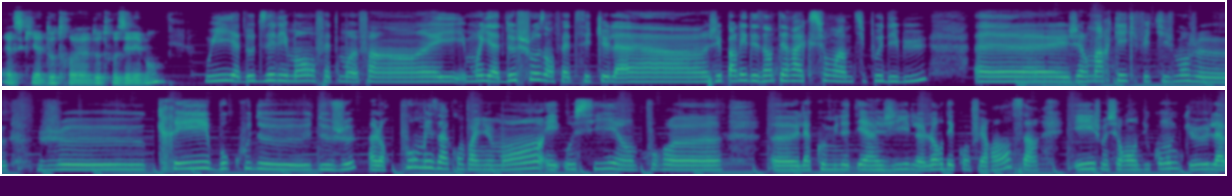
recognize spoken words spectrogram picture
Est-ce qu'il y a d'autres d'autres éléments? Oui, il y a d'autres éléments en fait. Moi, enfin, moi, il y a deux choses en fait. C'est que la... j'ai parlé des interactions un petit peu au début. Euh, j'ai remarqué qu'effectivement, je, je crée beaucoup de, jeux. Alors pour mes accompagnements et aussi hein, pour euh, euh, la communauté agile lors des conférences. Et je me suis rendu compte que la,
